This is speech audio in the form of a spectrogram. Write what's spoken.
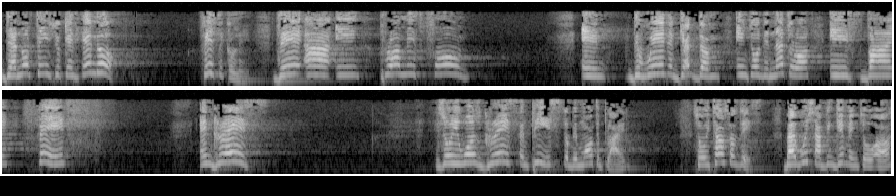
they are not things you can handle physically. They are in promise form. And the way to get them into the natural is by faith and grace. So he wants grace and peace to be multiplied. So he tells us this by which have been given to us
